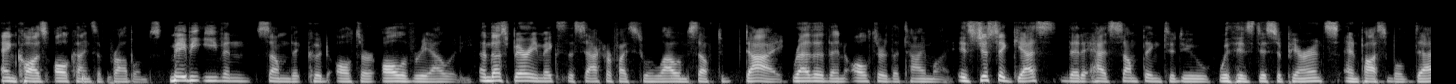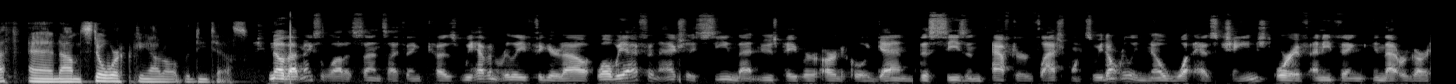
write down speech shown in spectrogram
and cause all kinds of problems. Maybe even some that could alter all of reality. And thus Barry makes the sacrifice to allow himself to die rather than alter the timeline. It's just a guess that it has something to do with his disappearance and possible death, and I'm still working out all the details. No, that makes a lot of sense, I think, because we haven't really figured out. Well, we haven't actually seen that newspaper article again this season after Flashpoint, so we don't really know what has changed or if anything in that regard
